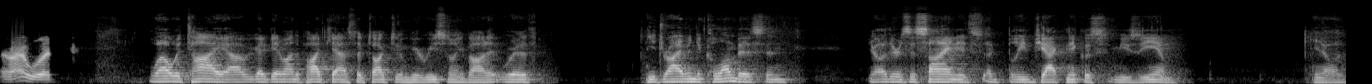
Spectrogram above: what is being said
than I would. Well, with Ty, uh, we've got to get him on the podcast. I've talked to him here recently about it. With you drive into Columbus and you know, there's a sign. It's I believe Jack Nicklaus Museum. You know,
